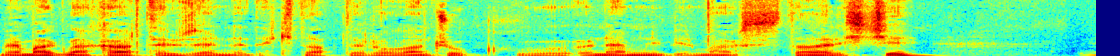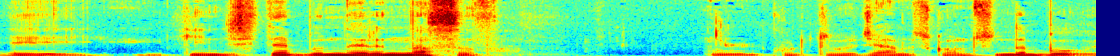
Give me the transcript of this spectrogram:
ve Magna Carta üzerine de kitapları olan çok önemli bir Marksist tarihçi e, ikincisi de bunların nasıl kurtulacağımız konusunda bu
